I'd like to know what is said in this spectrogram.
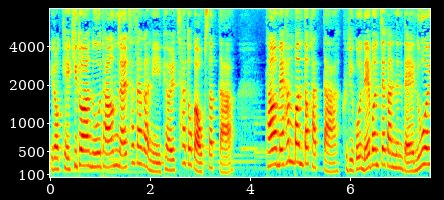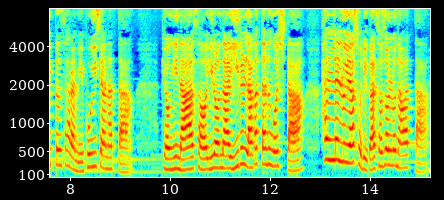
이렇게 기도한 후 다음 날 찾아가니 별 차도가 없었다. 다음에 한 번 더 갔다. 그리고 네 번째 갔는데 누워있던 사람이 보이지 않았다. 병이 나아서 일어나 일을 나갔다는 것이다. 할렐루야 소리가 저절로 나왔다.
